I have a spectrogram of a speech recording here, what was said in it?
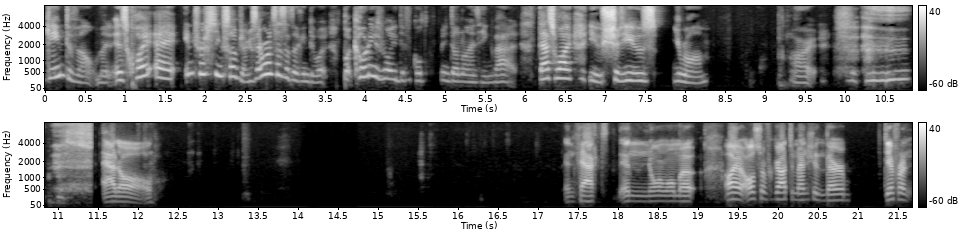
game development is quite a interesting subject because everyone says that they can do it, but coding is really difficult when you don't know anything about it. That's why you should use your mom. All right. At all. In fact, in normal mode. Oh, I also forgot to mention there are different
